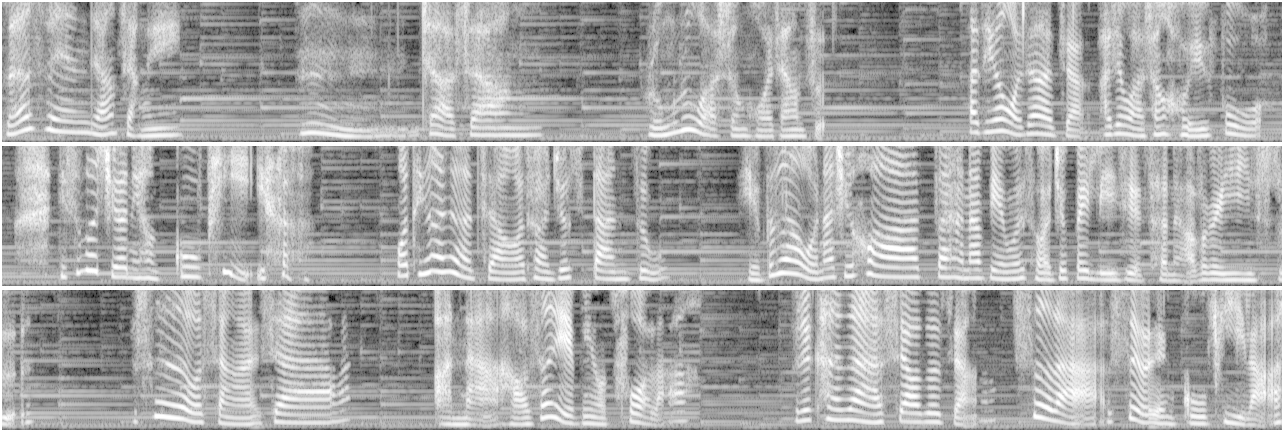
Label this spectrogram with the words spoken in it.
来到这边怎样讲呢？嗯，就好像融入了生活这样子。他听到我这样讲，他就马上回复我：“你是不是觉得你很孤僻？” 我听他这样讲，我突然就是呆住。也不知道我那句话在他那边为什么就被理解成了这个意思。可是我想了一下，啊，那好像也没有错啦。我就看着他笑着讲：“是啦，是有点孤僻啦。”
